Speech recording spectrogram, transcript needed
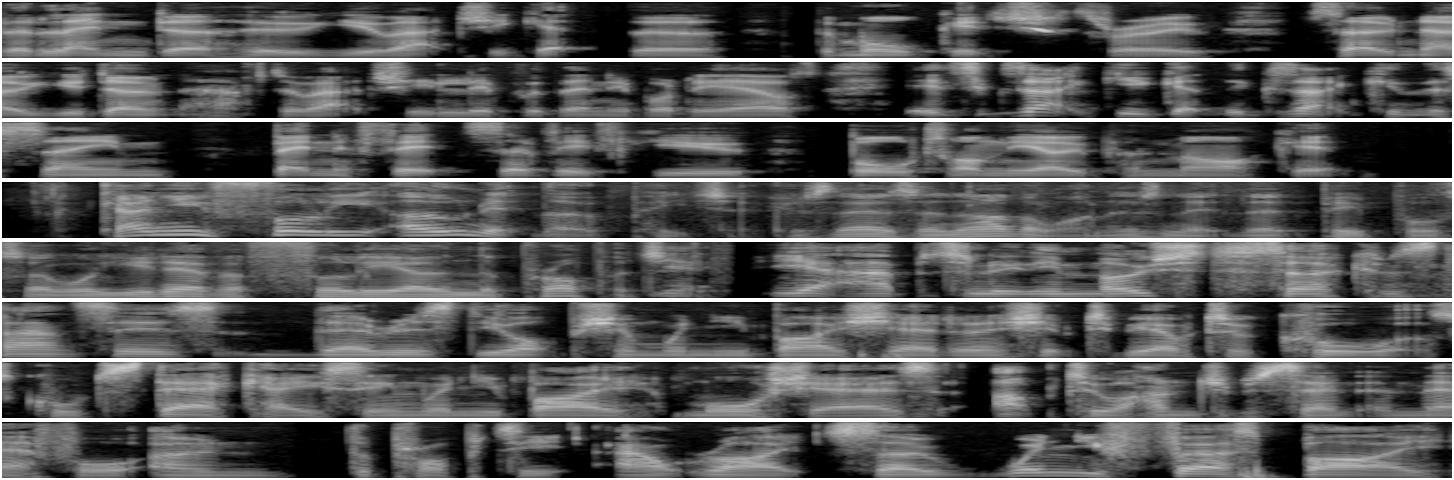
the lender who you actually get the, the mortgage through. So no, you don't have to actually live with anybody else. It's exactly you get exactly the same benefits of if you bought on the open market. Can you fully own it though, Peter? Because there's another one, isn't it? That people say, well, you never fully own the property. Yeah, yeah, absolutely. In most circumstances, there is the option when you buy shared ownership to be able to call what's called staircasing when you buy more shares up to 100% and therefore own the property outright. So when you first buy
